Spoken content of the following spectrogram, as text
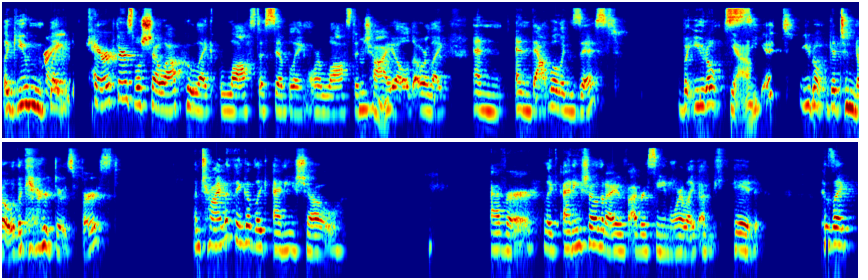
Like you Right. like characters will show up who like lost a sibling or lost a Mhm. child or like and and that will exist, but you don't Yeah. see it. You don't get to know the characters first. I'm trying to think of like any show ever, like any show that I've ever seen where like a kid because like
